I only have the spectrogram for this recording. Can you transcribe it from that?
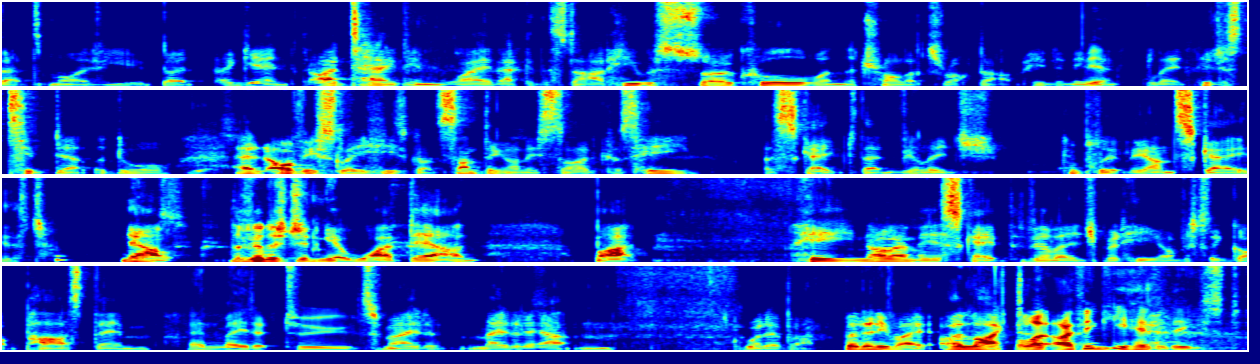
That's my view. But again, I tagged him way back at the start. He was so cool when the Trollocs rocked up. He didn't Yeah. even bled. He just tipped out the door. Yes. And obviously, he's got something on his side because he escaped that village completely unscathed. Now, Yes. the village didn't get wiped out, but he not only escaped the village, but he obviously got past them, and made it to. it's made it made it out and whatever. But anyway, I liked Well, it. I think he headed east.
